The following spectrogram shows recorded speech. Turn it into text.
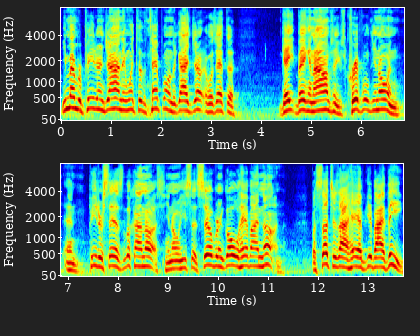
You remember Peter and John, they went to the temple and the guy was at the gate begging alms and he was crippled, you know, and, and Peter says, Look on us. You know, he says, Silver and gold have I none, but such as I have give I thee.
